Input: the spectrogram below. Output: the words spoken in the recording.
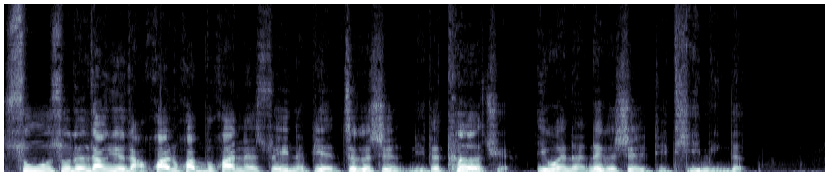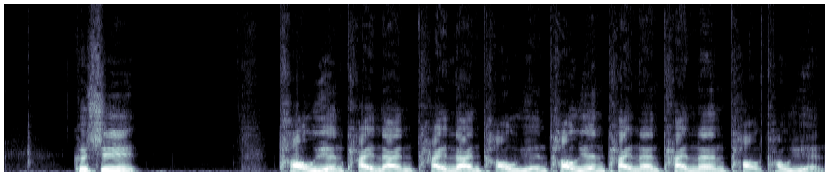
苏苏贞昌院长换换不换呢？随你的便，这个是你的特权，因为呢那个是你提名的。可是。桃园、台南、台南、桃园、桃园、台南、台南、桃桃园，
